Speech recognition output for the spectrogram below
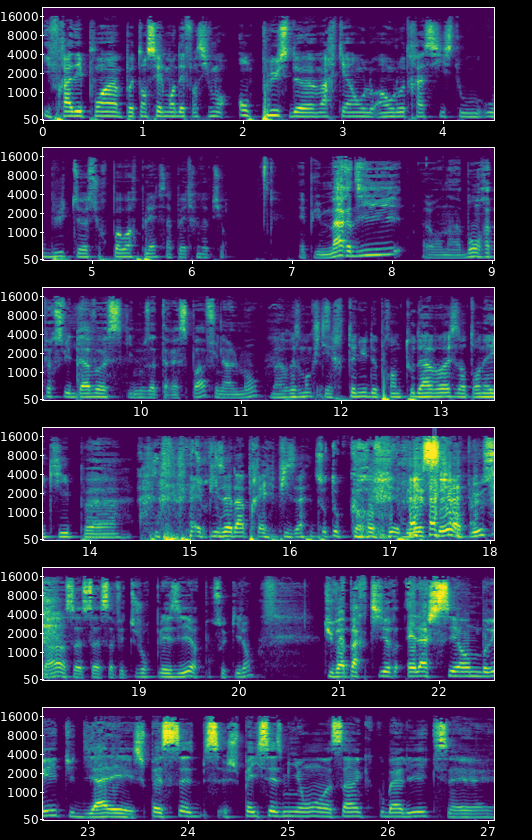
Il fera des points potentiellement défensivement, en plus de marquer un ou, un ou l'autre assist ou, ou but euh, sur powerplay, ça peut être une option. Et puis mardi, alors on a un bon Rapperswil Davos qui nous intéresse pas finalement. Bah, heureusement que je t'ai retenu de prendre tout Davos dans ton équipe, euh, épisode après épisode. Surtout que Cormier est blessé en plus, hein, ça, ça, ça fait toujours plaisir pour ceux qui l'ont. Tu vas partir LHC Ambry, tu te dis allez, je paye 16, je paye 16 millions, 5 Kubalik, c'est... Euh,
